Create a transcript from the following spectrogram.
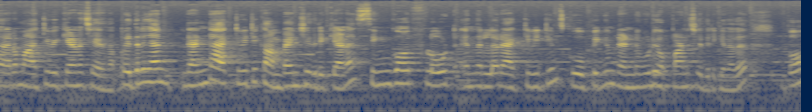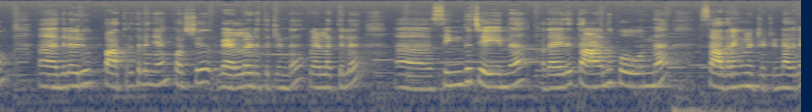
വേറെ മാറ്റി വെക്കുകയാണ് ചെയ്യുന്നത്. അപ്പോൾ ഇതിൽ ഞാൻ രണ്ട് ആക്ടിവിറ്റി കമ്പൈൻ ചെയ്തിരിക്കുകയാണ്. സിങ്ക് ഓർ ഫ്ലോട്ട് എന്നുള്ള ഒരു ആക്ടിവിറ്റിയും സ്കൂപ്പിങ്ങും രണ്ടും കൂടി ഒപ്പാണ് ചെയ്തിരിക്കുന്നത്. അപ്പോൾ ഇതിലൊരു പാത്രത്തിൽ ഞാൻ കുറച്ച് വെള്ളം എടുത്തിട്ടുണ്ട്. വെള്ളത്തിൽ സിങ്ക് ചെയ്യുന്ന അതായത് താഴ്ന്നു പോകുന്ന സാധനങ്ങൾ ഇട്ടിട്ടുണ്ട്. അതിൽ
